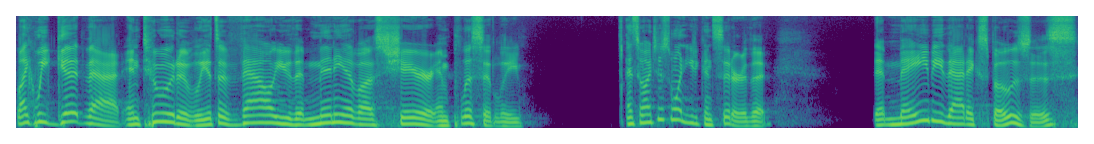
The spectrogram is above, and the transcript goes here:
Like we get that intuitively. It's a value that many of us share implicitly. And so I just want you to consider that, that maybe that exposes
